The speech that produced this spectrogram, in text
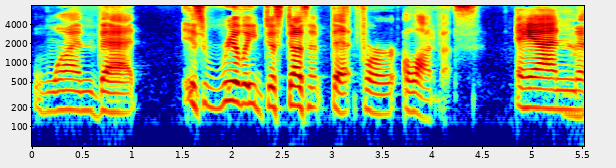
one that is really just doesn't fit for a lot of us. And yeah.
